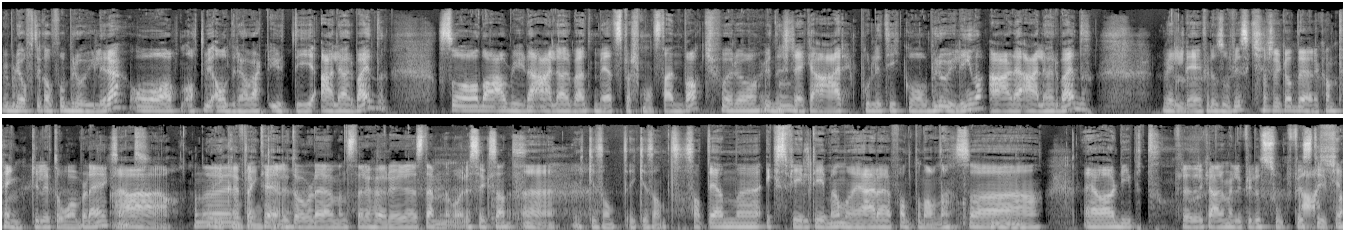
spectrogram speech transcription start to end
Vi blir ofte kalt for broilere, og at vi aldri har vært ute i ærlig arbeid. Så da blir det ærlig arbeid med et spørsmålstegn bak, for å understreke er politikk og broiling, da. Er det ærlig arbeid? Veldig filosofisk. Slik at dere kan tenke litt over det. ikke sant? ja, ja. Kan du kan reflektere tenke- litt over det mens dere hører stemmene våre? ikke sant? Eh, ikke sant, ikke sant. Satt i en eh, X-Fil-time når jeg eh, fant på navnet, så jeg var dypt. Fredrik er en veldig filosofisk Ja, type.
